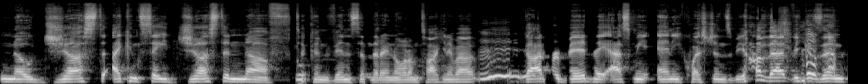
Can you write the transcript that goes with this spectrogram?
know just I can say just enough to convince them that I know what I'm talking about. God forbid they ask me any questions beyond that because then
